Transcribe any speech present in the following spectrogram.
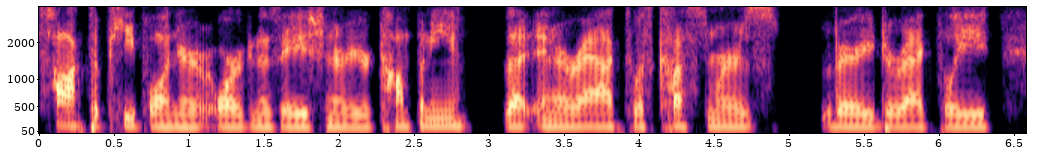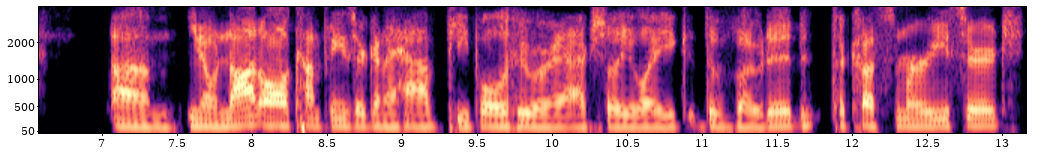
talk to people in your organization or your company that interact with customers very directly um, you know, not all companies are going to have people who are actually like devoted to customer research,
